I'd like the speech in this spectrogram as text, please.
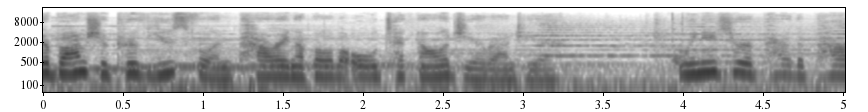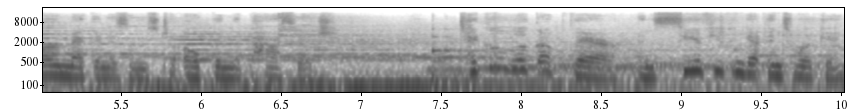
Your bomb should prove useful in powering up all the old technology around here. We need to repair the power mechanisms to open the passage. Take a look up there and see if you can get things working.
